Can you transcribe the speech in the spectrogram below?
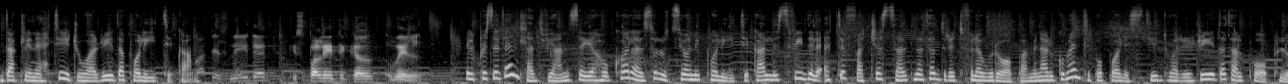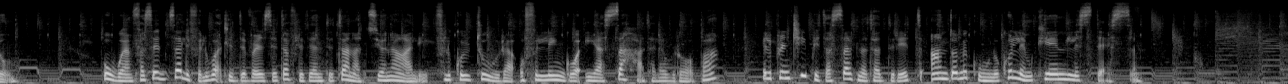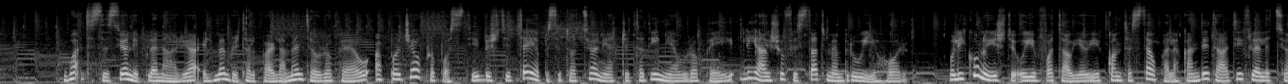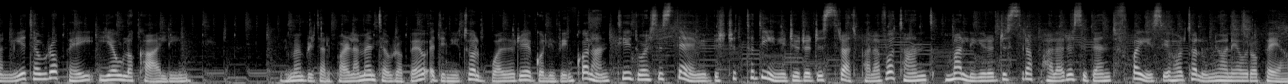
Dak li neħtieġu huwa rieda politika. What is needed is political will. Il-President Latvjan sejjaħ ukoll għal soluzzjoni politika għall-isfidi li qed tiffaċċja s-Saltna tad-Dritt fl-Ewropa minn argumenti popolisti dwar ir-rieda tal-poplu. Huwa enfasizza li filwaqt li d-diversità fl-identità nazzjonali, fil-kultura u fil-lingwa hija s-saħħa tal-Ewropa, il-prinċipji tas-Saltna tad-Dritt għandhom ikunu kullimkien l-istess. Waqt is-sessjoni plenarja, il-Membri tal-Parlament Ewropew appoġġjaw proposti biex tittejjeb is-sitwazzjoni għaċ-ċittadini Ewropej li jgħixu fi Stat Membru ieħor u li jkunu jixtiequ jivvotaw jew jikkontestaw bħala kandidati fl-elezzjonijiet Ewropej jew lokali. Il-Membri tal-Parlament Ewropew qegħdin jitolbu għal regoli vinkolanti dwar sistemi biex ċittadin jiġi rreġistrat bħala votant malli jirreġistra bħala resident f'pajjiż ieħor tal-Unjoni Ewropea.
